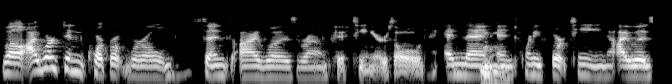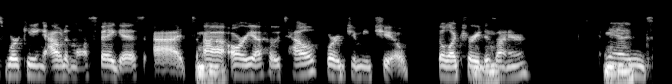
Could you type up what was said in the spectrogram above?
Well, I worked in corporate world since I was around 15 years old. And then mm-hmm. in 2014, I was working out in Las Vegas at uh, mm-hmm. uh, Aria Hotel for Jimmy Choo, the luxury mm-hmm. designer. Mm-hmm. And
